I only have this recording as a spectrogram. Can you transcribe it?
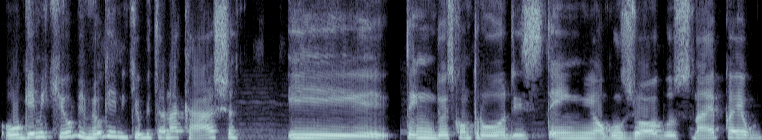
o GameCube, meu GameCube tá na caixa e tem dois controles, tem alguns jogos. Na época eu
